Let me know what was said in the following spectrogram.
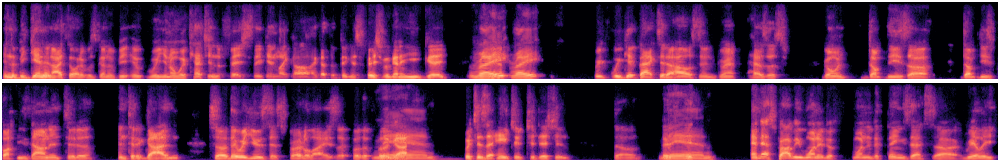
in the beginning, I thought it was going to be, it, we, you know, we're catching the fish, thinking like, oh, I got the biggest fish, we're going to eat good. Right, you know? right. We we get back to the house and Grant has us go and dump these uh dump these buckies down into the into the garden. So they were used as fertilizer for the for Man. the garden, which is an ancient tradition. So man, it, and that's probably one of the one of the things that's uh, really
